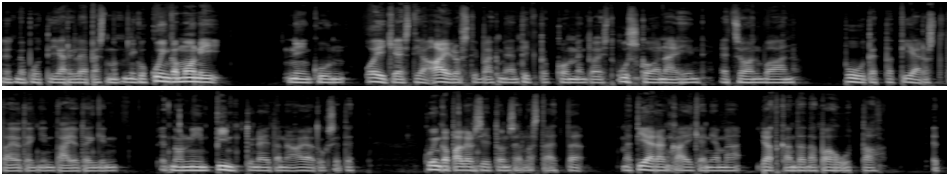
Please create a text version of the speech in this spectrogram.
nyt me puhuttiin Jari Lepästä, mutta niin kuin kuinka moni niin kuin oikeasti ja aidosti vaikka meidän TikTok-kommentoista uskoo näihin, että se on vaan puutetta tiedosta tai jotenkin, tai jotenkin, että ne on niin pinttyneitä nämä ajatukset, että kuinka paljon siitä on sellaista, että mä tiedän kaiken ja mä jatkan tätä pahuutta, että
